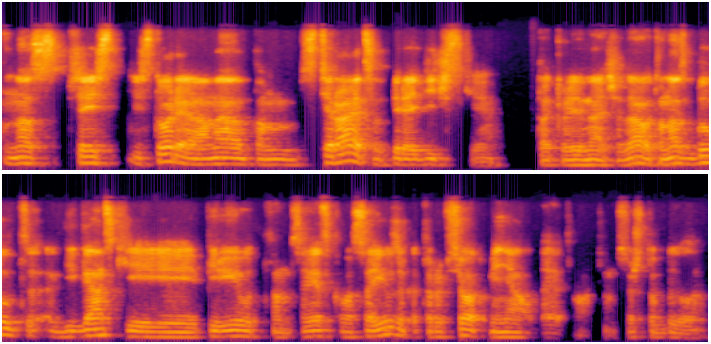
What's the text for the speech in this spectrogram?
у нас вся история, она там стирается периодически, так или иначе, да, вот у нас был гигантский период там, Советского Союза, который все отменял до этого, там, все, что было,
